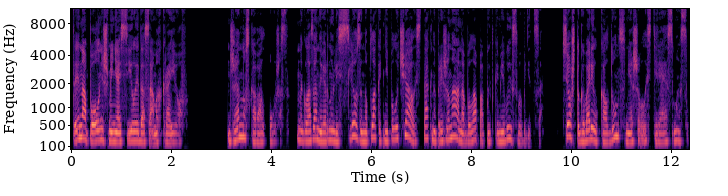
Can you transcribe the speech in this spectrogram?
ты наполнишь меня силой до самых краев!» Дженну сковал ужас. На глаза навернулись слезы, но плакать не получалось, так напряжена она была попытками высвободиться. Все, что говорил колдун, смешивалось, теряя смысл.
